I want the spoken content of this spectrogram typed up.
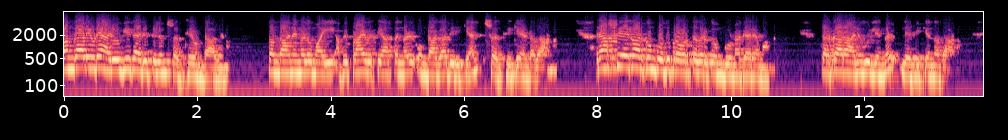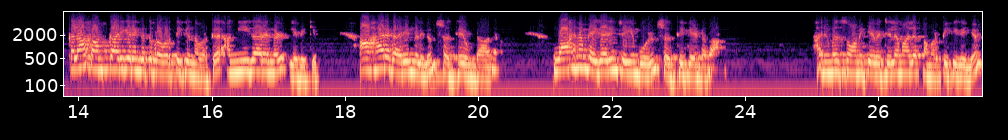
പങ്കാളിയുടെ ആരോഗ്യകാര്യത്തിലും ശ്രദ്ധയുണ്ടാകണം. സന്താനങ്ങളുമായി അഭിപ്രായ വ്യത്യാസങ്ങൾ ഉണ്ടാകാതിരിക്കാൻ ശ്രദ്ധിക്കേണ്ടതാണ്. രാഷ്ട്രീയക്കാർക്കും പൊതുപ്രവർത്തകർക്കും ഗുണകരമാണ്. സർക്കാർ ആനുകൂല്യങ്ങൾ ലഭിക്കുന്നതാണ്. കലാ സാംസ്കാരിക രംഗത്ത് പ്രവർത്തിക്കുന്നവർക്ക് അംഗീകാരങ്ങൾ ലഭിക്കും. ആഹാര കാര്യങ്ങളിലും ശ്രദ്ധയുണ്ടാകണം. വാഹനം കൈകാര്യം ചെയ്യുമ്പോഴും ശ്രദ്ധിക്കേണ്ടതാണ്. ഹനുമൽ സ്വാമിക്ക് വെറ്റിലമാല സമർപ്പിക്കുകയും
